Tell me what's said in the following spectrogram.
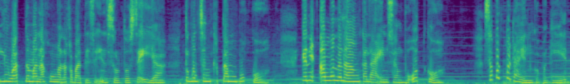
liwat naman ako nga nakabati sa insulto sa iya tungod sang katambok ko. Kani amo na lang ang kalain sang buot ko. Sa pagpadayon ko pagid.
